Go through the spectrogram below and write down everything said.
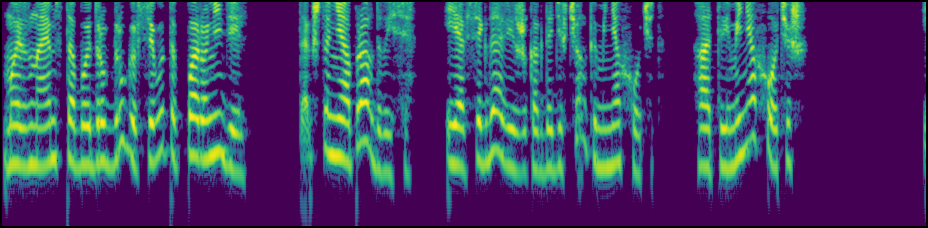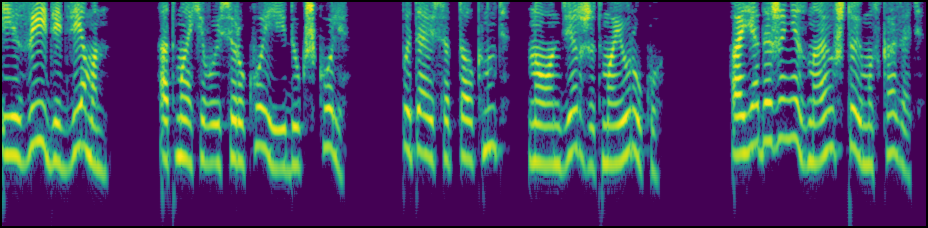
Мы знаем с тобой друг друга всего-то пару недель. Так что не оправдывайся. Я всегда вижу, когда девчонка меня хочет. А ты меня хочешь». «Изыди, демон!» Отмахиваюсь рукой и иду к школе. Пытаюсь оттолкнуть, но он держит мою руку. А я даже не знаю, что ему сказать.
